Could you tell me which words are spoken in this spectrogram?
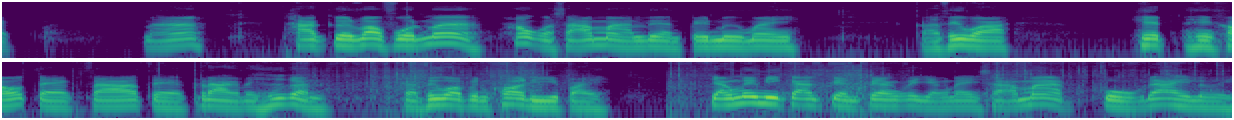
กนะ ถ้าเกิดว่าฝนมาเฮาก็สามารถเลื่อนเป็นมือใหม่ก็ถือว่าเฮ็ดให้เขาแตกตาแตกรากได้คือกันก็ถือว่าเป็นข้อดีไป ยังไม่มีการเปลี่ยนแปลงแต่อย่างใดสามารถปลูกได้เลย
